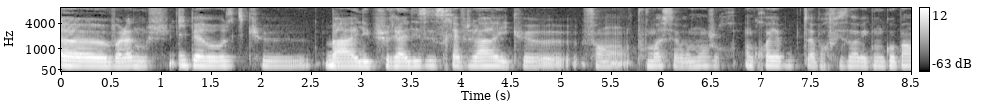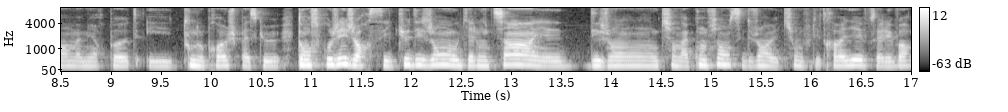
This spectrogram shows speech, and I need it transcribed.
Euh, voilà, donc je suis hyper heureuse que bah elle ait pu réaliser ce rêve-là et que, enfin, pour moi c'est vraiment genre incroyable d'avoir fait ça avec mon copain, ma meilleure pote et tous nos proches parce que dans ce projet, genre c'est que des gens auxquels on tient et des gens qui en a confiance et des gens avec qui on voulait travailler. Vous allez voir,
